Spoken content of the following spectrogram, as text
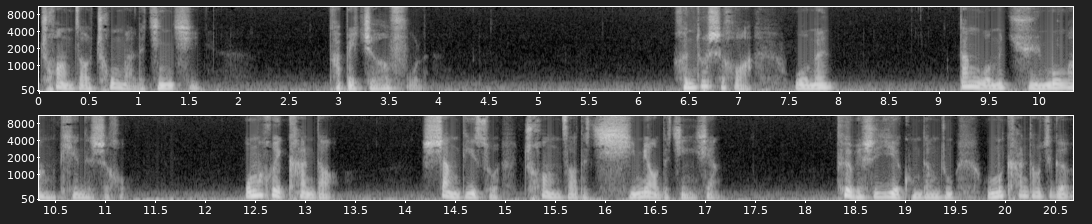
创造充满了惊奇。他被折服了。很多时候啊，我们当我们举目望天的时候，我们会看到。上帝所创造的奇妙的景象，特别是夜空当中，我们看到这个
